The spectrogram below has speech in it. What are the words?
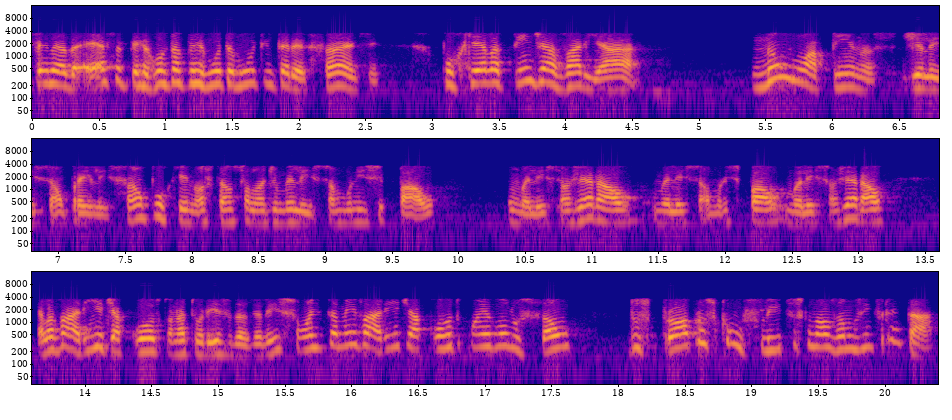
Fernanda, essa pergunta é uma pergunta muito interessante, porque ela tende a variar não apenas de eleição para eleição, porque nós estamos falando de uma eleição municipal, uma eleição geral, uma eleição municipal, uma eleição geral. Ela varia de acordo com a natureza das eleições e também varia de acordo com a evolução dos próprios conflitos que nós vamos enfrentar.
